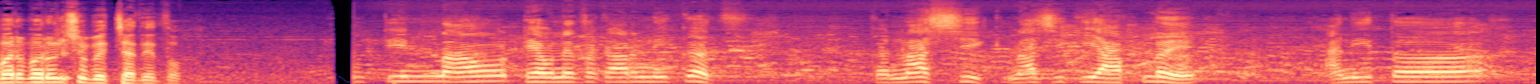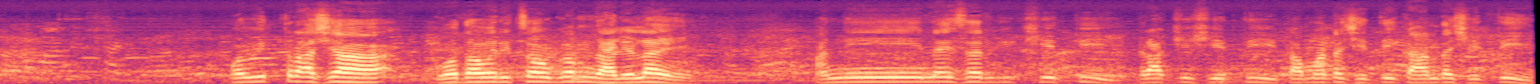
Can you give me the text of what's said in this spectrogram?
भरभरून शुभेच्छा देतो. तीन नाव ठेवण्याचं कारण एकच का नाशिक नाशिक हे आपलं आहे. आणि इथं पवित्र अशा गोदावरीचा उगम झालेला आहे. आणि नैसर्गिक शेती द्राक्ष शेती टमाटा शेती कांदा शेती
